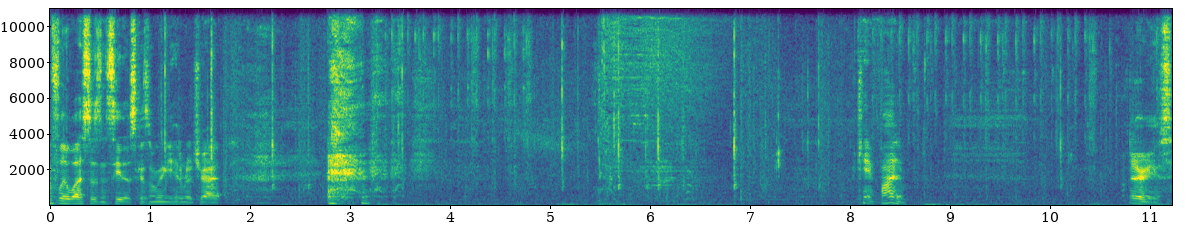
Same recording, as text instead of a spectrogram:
Hopefully Wes doesn't see this because I'm gonna get him to try it. Can't find him. There he is.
